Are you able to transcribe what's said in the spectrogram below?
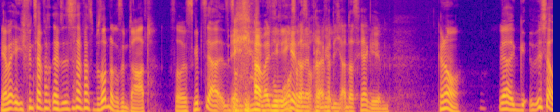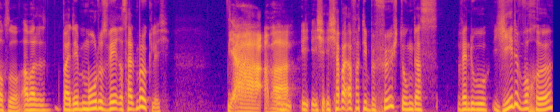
Ja, aber ich finde es einfach, also es ist halt was Besonderes im Dart. So, es gibt's ja. ja, weil die Regeln das auch einfach nicht anders hergeben. Genau. Ja, ist ja auch so. Aber bei dem Modus wäre es halt möglich. Ja, aber Und ich, ich, ich habe einfach die Befürchtung, dass wenn du jede Woche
